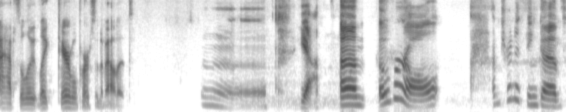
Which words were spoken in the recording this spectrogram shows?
absolute like terrible person about it. Mm, yeah. Um overall, I'm trying to think of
